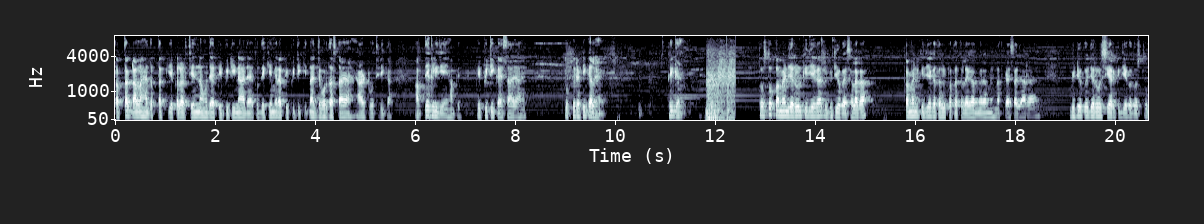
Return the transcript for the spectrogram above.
तब तक डालना है तब तक ये कलर चेंज ना हो जाए पीपीटी ना आ जाए। तो देखिए मेरा पीपीटी कितना ज़बरदस्त आया है आर टू थ्री का। आप देख लीजिए यहाँ पे पीपीटी कैसा आया है। तो क्रिटिकल है। ठीक है? दोस्तों कमेंट ज़रूर कीजिएगा कि वीडियो कैसा लगा। कमेंट कीजिएगा तभी पता चलेगा मेरा मेहनत कैसा जा रहा है। वीडियो को ज़रूर शेयर कीजिएगा दोस्तों।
